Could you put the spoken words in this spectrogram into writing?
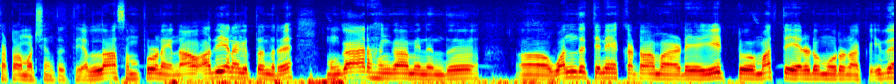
ಕಟಾವು ಮಾಡ್ಸ್ಕೊಂತೈತಿ. ಎಲ್ಲ ಸಂಪೂರ್ಣ ನಾವು ಅದೇನಾಗುತ್ತೆ ಅಂದರೆ ಮುಂಗಾರು ಹಂಗಾಮಿನಿಂದ ಒಂದು ತೆನೆ ಕಟಾವು ಮಾಡಿ ಇಟ್ಟು ಮತ್ತೆ ಎರಡು ಮೂರು ನಾಲ್ಕು ಇದು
